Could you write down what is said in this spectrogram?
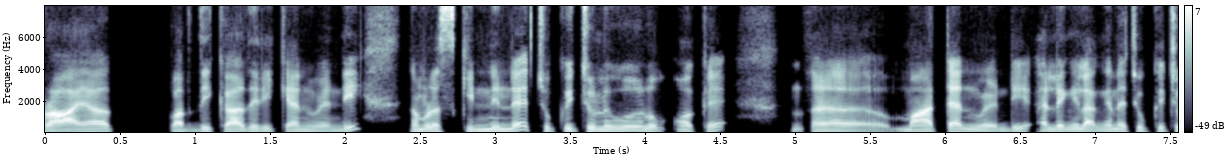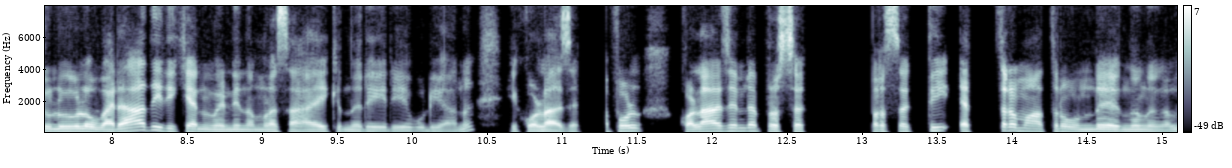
പ്രായ വർദ്ധിക്കാതിരിക്കാൻ വേണ്ടി നമ്മുടെ സ്കിന്നിന്റെ ചുക്കിച്ചുളിവുകളും ഒക്കെ മാറ്റാൻ വേണ്ടി അല്ലെങ്കിൽ അങ്ങനെ ചുക്കിച്ചുളിവുകൾ വരാതിരിക്കാൻ വേണ്ടി നമ്മളെ സഹായിക്കുന്ന ഒരു ഏരിയ കൂടിയാണ് ഈ കൊളാജൻ. അപ്പോൾ കൊളാജന്റെ പ്രസക് പ്രസക്തി എത്രമാത്രം ഉണ്ട് എന്ന് നിങ്ങൾ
